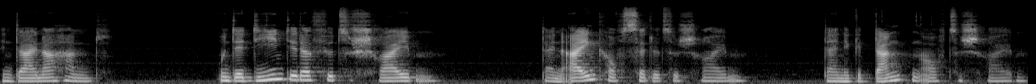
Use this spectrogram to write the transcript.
in deiner Hand. Und er dient dir dafür zu schreiben, deinen Einkaufszettel zu schreiben, deine Gedanken aufzuschreiben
